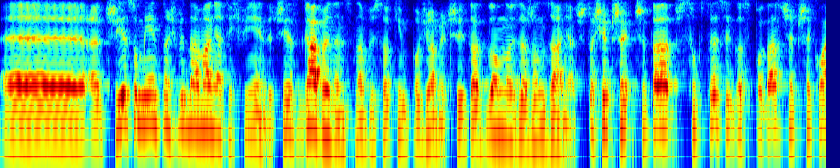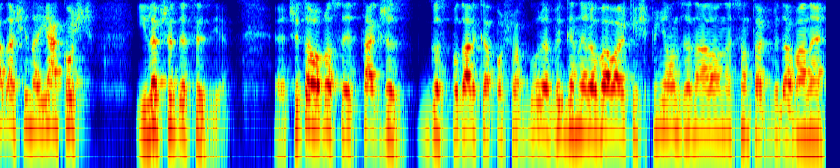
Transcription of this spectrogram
Eee, czy jest umiejętność wydawania tych pieniędzy? Czy jest governance na wysokim poziomie? Czy ta zdolność zarządzania? Czy to się, czy te sukcesy gospodarcze przekłada się na jakość i lepsze decyzje? E, Czy to po prostu jest tak, że gospodarka poszła w górę, wygenerowała jakieś pieniądze, no ale one są tak wydawane e,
